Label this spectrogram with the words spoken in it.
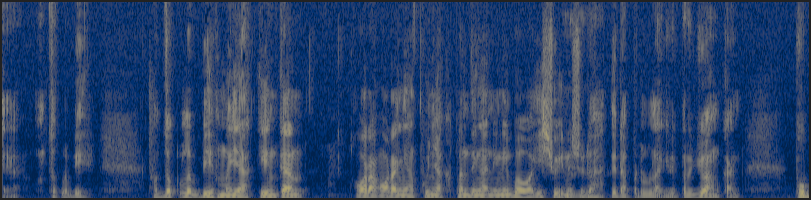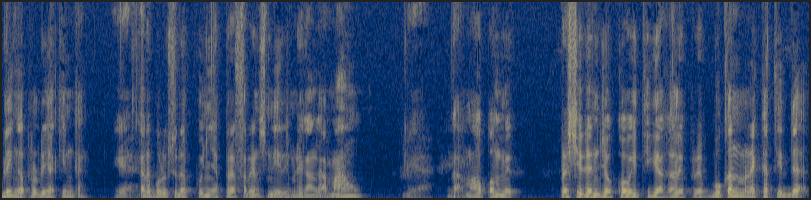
ya, untuk lebih untuk lebih meyakinkan orang-orang yang punya kepentingan ini bahwa isu ini Hmm. sudah tidak perlu lagi diperjuangkan. Publik nggak perlu diyakinkan Iya, karena publik sudah punya preferensi sendiri mereka nggak mau iya. nggak mau pemi- Presiden Jokowi tiga kali periode bukan mereka tidak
